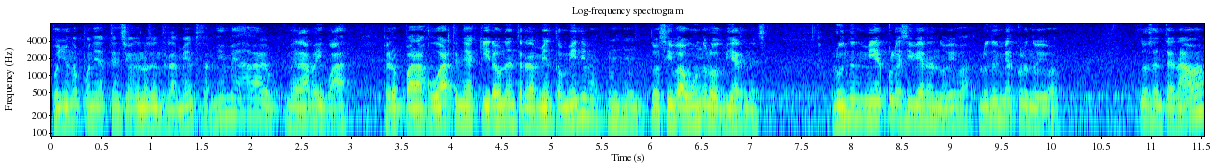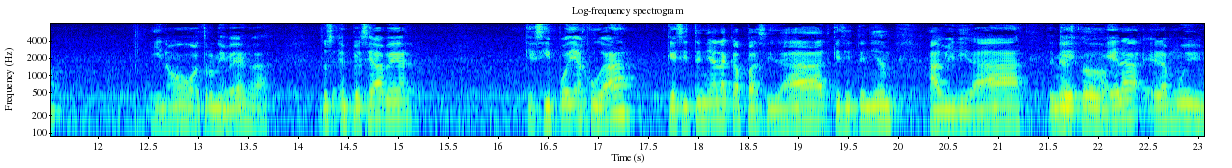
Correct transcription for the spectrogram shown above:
pues yo no ponía atención en los entrenamientos. A mí me daba, me daba igual. Pero para jugar tenía que ir a un entrenamiento mínimo. Ujú. Entonces iba uno los viernes. Lunes, miércoles y viernes no iba. Lunes, miércoles no iba. Entonces entrenaba y no, otro nivel, ¿verdad? Entonces empecé a ver que sí podía jugar, que sí tenía la capacidad, que sí tenía habilidad, Tenías que todo. Era, era muy,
